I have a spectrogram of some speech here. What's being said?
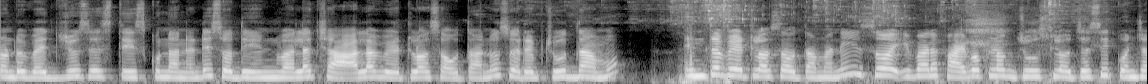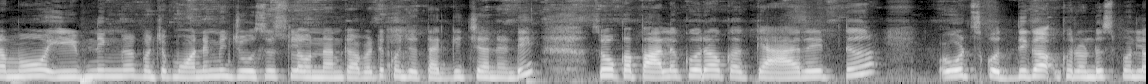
రెండు వెజ్ జ్యూసెస్ తీసుకున్నానండి. సో దీనివల్ల చాలా వెయిట్ లాస్ అవుతాను. సో రేపు చూద్దాము. ఎంత వెయిట్ లాస్ అవుతామని? సో ఇవాళ ఫైవ్ ఓ క్లాక్ జ్యూస్లో వచ్చేసి కొంచెము ఈవినింగ్ కొంచెం మార్నింగ్ జ్యూసెస్లో ఉన్నాను కాబట్టి కొంచెం తగ్గించానండి. సో ఒక పాలకూర ఒక క్యారెట్ ఓట్స్ కొద్దిగా ఒక రెండు స్పూన్ల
